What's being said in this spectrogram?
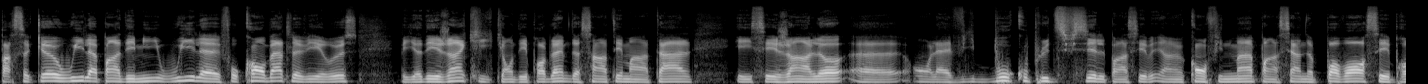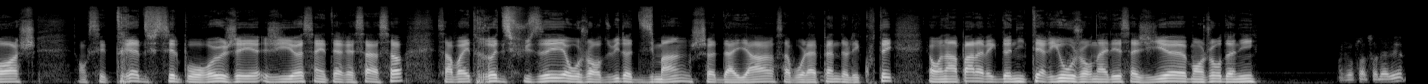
parce que oui, la pandémie, oui, il faut combattre le virus, mais il y a des gens qui, qui ont des problèmes de santé mentale et ces gens-là euh, ont la vie beaucoup plus difficile. Penser à un confinement, penser à ne pas voir ses proches. Donc, c'est très difficile pour eux. JE s'intéressait à ça. Ça va être rediffusé aujourd'hui, le dimanche, d'ailleurs. Ça vaut la peine de l'écouter. On en parle avec Denis Thériault, journaliste à JE. Bonjour, Denis. Bonjour, François David.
